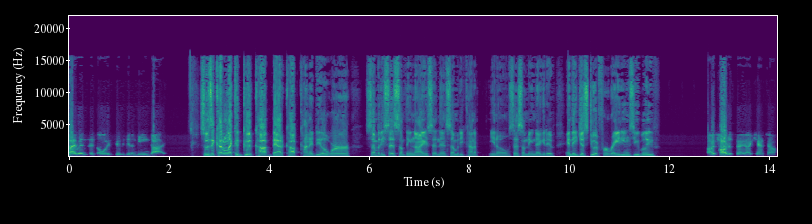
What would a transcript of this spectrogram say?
Simon is always seems to be the mean guy. So is it kind of like a good cop, bad cop kind of deal where somebody says something nice and then somebody kind of, you know, says something negative and they just do it for ratings, you believe? Uh, it's hard to say. I can't tell.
